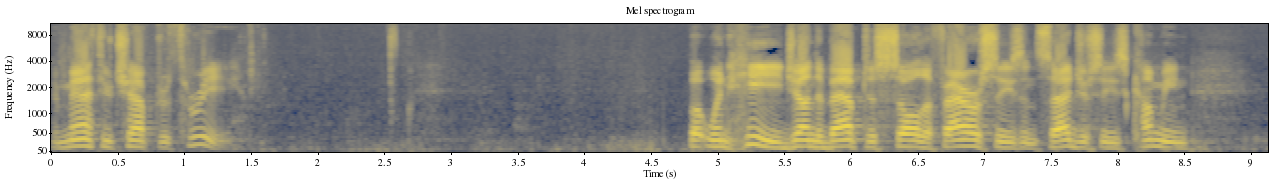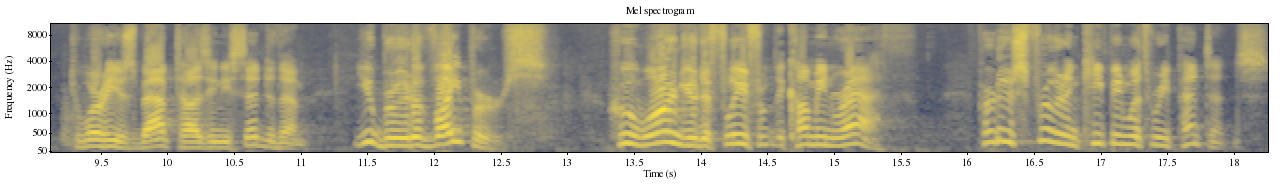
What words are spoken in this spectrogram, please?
In Matthew chapter 3, but when he, John the Baptist, saw the Pharisees and Sadducees coming to where he was baptizing, he said to them, You brood of vipers, who warned you to flee from the coming wrath? Produce fruit in keeping with repentance.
